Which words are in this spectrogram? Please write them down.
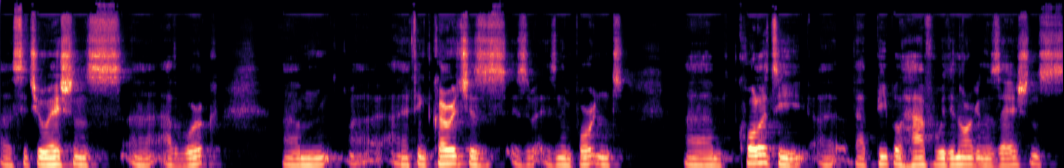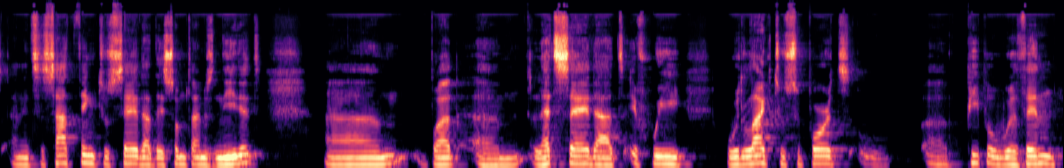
uh, situations uh, at work. Um, uh, and I think courage is is, is an important um, quality uh, that people have within organizations, and it's a sad thing to say that they sometimes need it. Um, but let's say that if we would like to support uh, people within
